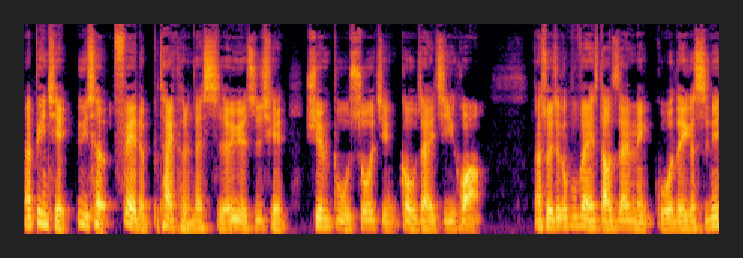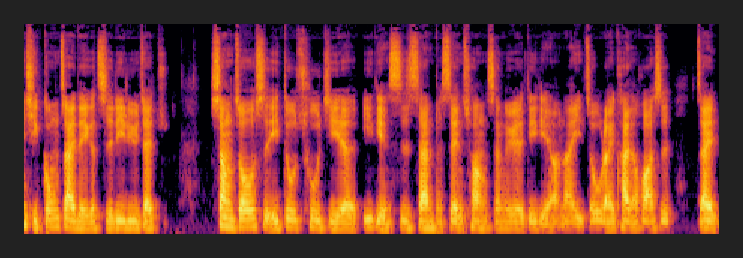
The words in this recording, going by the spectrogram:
那并且预测 Fed 不太可能在十二月之前宣布缩减购债计划。那所以这个部分也是导致在美国的一个十年期公债的一个值利率在上周是一度触及了一点四三 percent，创三个月的低点啊。那以周五来看的话，是在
